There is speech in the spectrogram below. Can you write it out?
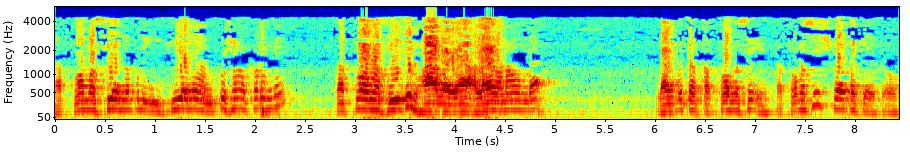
తత్వమసి అన్నప్పుడు ఇతి అనే అంకుశం ఎక్కడుంది? తత్వమసీకి భావయ. అలా ఏమైనా ఉందా? లేకపోతే తత్వమసి తత్వమసి శ్వేతకేతో.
